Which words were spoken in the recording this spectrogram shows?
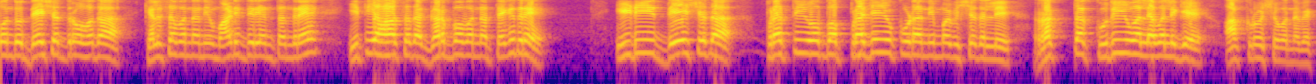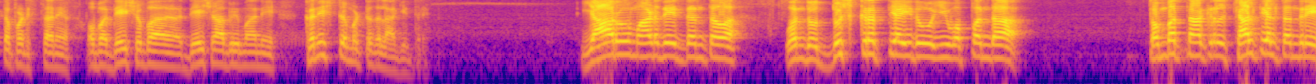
ಒಂದು ದೇಶದ್ರೋಹದ ಕೆಲಸವನ್ನು ನೀವು ಮಾಡಿದ್ದೀರಿ ಅಂತಂದರೆ, ಇತಿಹಾಸದ ಗರ್ಭವನ್ನು ತೆಗೆದರೆ, ಇಡೀ ದೇಶದ ಪ್ರತಿಯೊಬ್ಬ ಪ್ರಜೆಯೂ ಕೂಡ ನಿಮ್ಮ ವಿಷಯದಲ್ಲಿ ರಕ್ತ ಕುದಿಯುವ ಲೆವೆಲ್ಗೆ ಆಕ್ರೋಶವನ್ನು ವ್ಯಕ್ತಪಡಿಸ್ತಾನೆ. ಒಬ್ಬ ದೇಶ ದೇಶಾಭಿಮಾನಿ ಕನಿಷ್ಠ ಮಟ್ಟದಲ್ಲಾಗಿದ್ದರೆ ಯಾರೂ ಮಾಡದೇ ಇದ್ದಂಥ ಒಂದು ದುಷ್ಕೃತ್ಯ ಇದು ಈ ಒಪ್ಪಂದ. ತೊಂಬತ್ನಾಲ್ಕರಲ್ಲಿ ಚಾಲ್ತಿಯಲ್ಲಿ ತಂದ್ರಿ.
